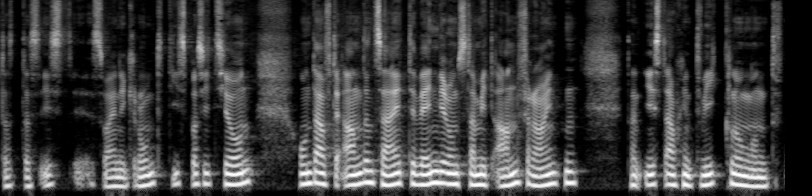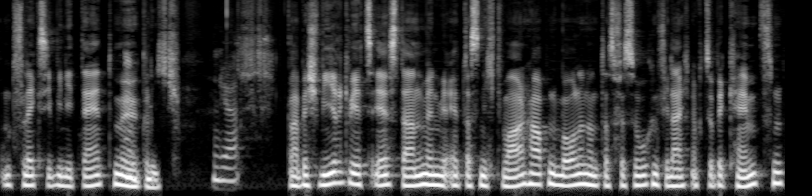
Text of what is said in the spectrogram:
das, das ist so eine Grunddisposition. Und auf der anderen Seite, wenn wir uns damit anfreunden, dann ist auch Entwicklung und, und Flexibilität möglich. Ja. Ich glaube, schwierig wird es erst dann, wenn wir etwas nicht wahrhaben wollen und das versuchen vielleicht noch zu bekämpfen,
